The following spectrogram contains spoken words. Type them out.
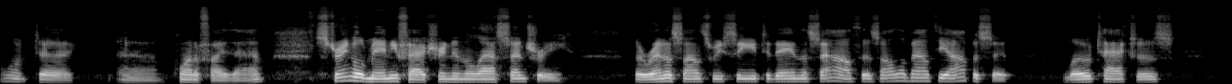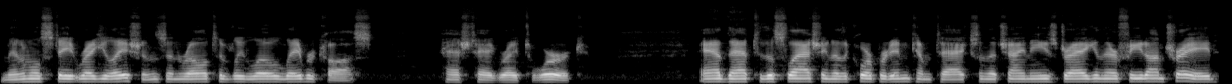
I won't uh, uh, quantify that strangled manufacturing in the last century. The renaissance we see today in the South is all about the opposite low taxes, minimal state regulations, and relatively low labor costs. Hashtag right to work. Add that to the slashing of the corporate income tax and the Chinese dragging their feet on trade,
